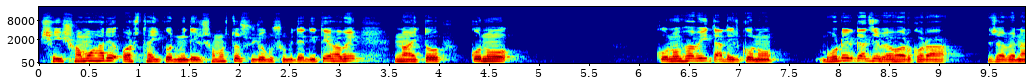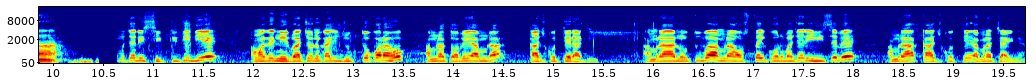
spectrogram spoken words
সেই সমহারে অস্থায়ী কর্মীদের সমস্ত সুযোগ সুবিধা দিতে হবে, নয়তো কোনো, কোনোভাবেই তাদের কোনো ভোটের কাজে ব্যবহার করা যাবে না। কর্মচারীর স্বীকৃতি দিয়ে আমাদের নির্বাচনের কাজে যুক্ত করা হোক আমরা তবে আমরা কাজ করতে রাজি। আমরা নতুবা আমরা অস্থায়ী কর্মচারী হিসেবে আমরা কাজ করতে আমরা চাই না।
